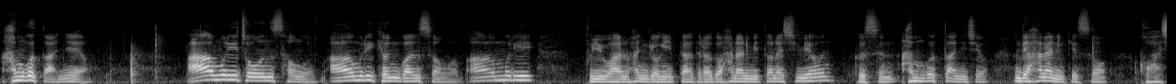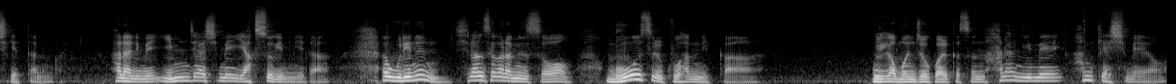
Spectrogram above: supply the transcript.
아무것도 아니에요. 아무리 좋은 성읍, 아무리 견고한 성읍, 아무리 부유한 환경이 있다 하더라도 하나님이 떠나시면 그것은 아무것도 아니죠. 근데 하나님께서 거하시겠다는 거예요. 하나님의 임재하심의 약속입니다. 우리는 신앙생활 하면서 무엇을 구합니까? 우리가 먼저 구할 것은 하나님의 함께 하심이에요.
